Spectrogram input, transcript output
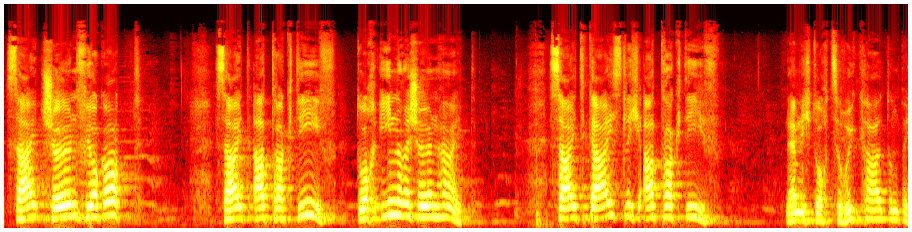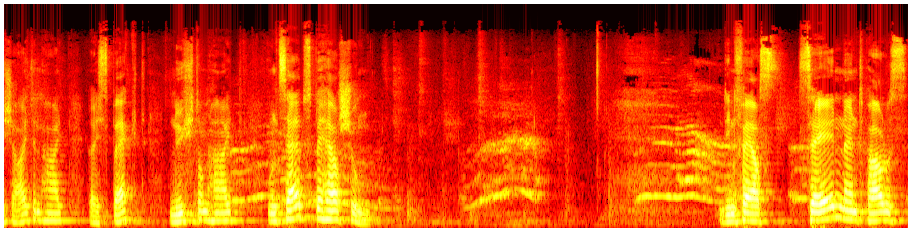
Seid schön für Gott. Seid attraktiv durch innere Schönheit. Seid geistlich attraktiv, nämlich durch Zurückhaltung, Bescheidenheit, Respekt, Nüchternheit und Selbstbeherrschung. Und in Vers 10 nennt Paulus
